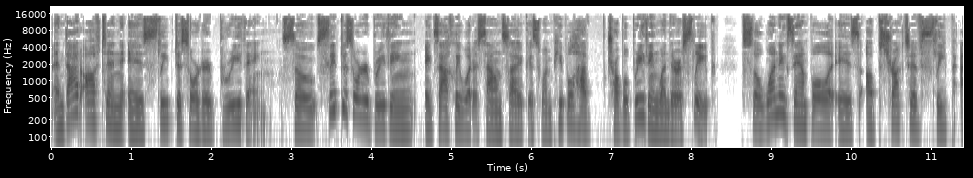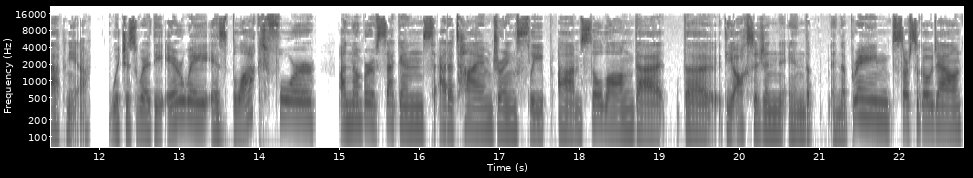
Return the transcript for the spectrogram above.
And that often is sleep disordered breathing. So sleep disordered breathing, exactly what it sounds like, is when people have trouble breathing when they're asleep. So one example is obstructive sleep apnea which is where the airway is blocked for a number of seconds at a time during sleep, um, so long that the the oxygen in the in the brain starts to go down,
